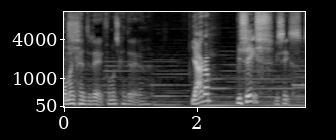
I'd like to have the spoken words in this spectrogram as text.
formandkandidat, formandskandidaterne. Jakob, vi ses. Vi ses.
